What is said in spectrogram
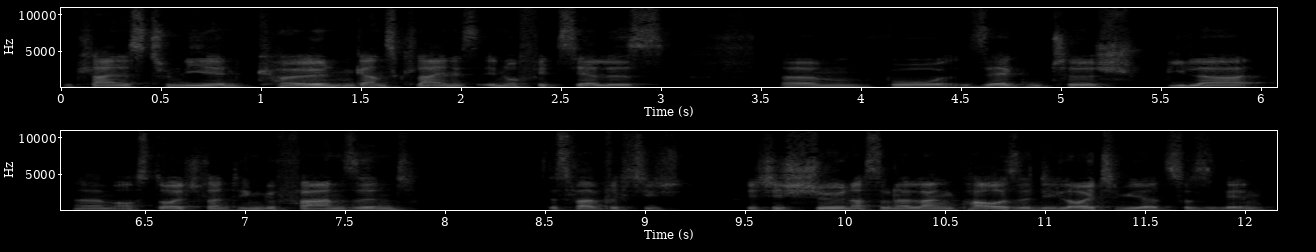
ein kleines Turnier in Köln, ein ganz kleines, inoffizielles, ähm, wo sehr gute Spieler ähm, aus Deutschland hingefahren sind. Es war richtig, richtig schön, nach so einer langen Pause die Leute wiederzusehen.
